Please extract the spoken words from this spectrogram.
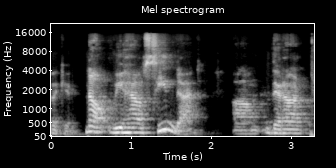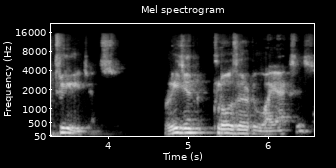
Okay. Now we have seen that um, there are three regions. Region closer to y-axis.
